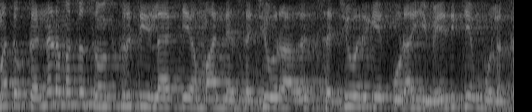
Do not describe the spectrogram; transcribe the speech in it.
ಮತ್ತು ಕನ್ನಡ ಮತ್ತು ಸಂಸ್ಕೃತಿ ಇಲಾಖೆಯ ಮಾನ್ಯ ಸಚಿವರಾದ, ಸಚಿವರಿಗೆ ಕೂಡ ಈ ವೇದಿಕೆ ಮೂಲಕ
